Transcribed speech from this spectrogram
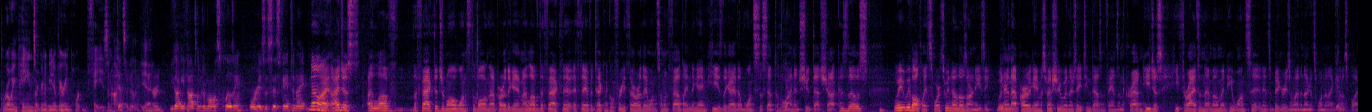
growing pains are going to be in a very important phase in hindsight. Definitely. Yeah. You got any thoughts on Jamal's closing or his assist game tonight? No, I, I just I love the fact that Jamal wants the ball in that part of the game. I love the fact that if they have a technical free throw or they want someone fouled late in the game, he's the guy that wants to step to the Yeah. line and shoot that shot. Because those, we we've all played sports. We know those aren't easy when Yeah. you're in that part of the game, especially when there's eighteen thousand fans in the crowd. And he just he thrives in that moment. He wants it, and it's a big reason why the Nuggets won tonight because Yeah. of his play.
